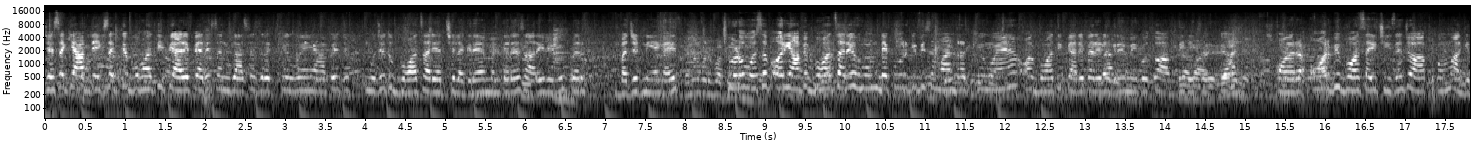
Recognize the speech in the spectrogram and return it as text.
जैसा कि आप देख सकते हो, बहुत ही प्यारे प्यारे सनग्लासेस रखे हुए हैं यहाँ पे, जो मुझे तो बहुत सारे अच्छे लग रहे हैं। मन कर रहा है सारे ले लूँ पर बजट नहीं है गाइस छोड़ो वो सब। और यहाँ पे बहुत सारे होम डेकोर के भी सामान रखे हुए हैं और बहुत ही प्यारे प्यारे लग रहे हैं। मेरे को तो आप भी देख सकते हो। और और भी बहुत सारी चीज़ें जो आपको हम आगे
